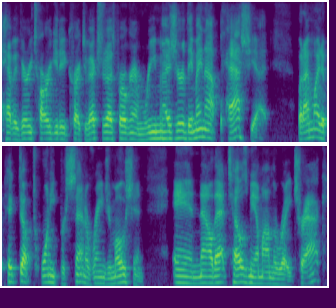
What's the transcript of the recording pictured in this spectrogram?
have a very targeted corrective exercise program, remeasure. They may not pass yet, but I might have picked up 20% of range of motion. And now that tells me I'm on the right track.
